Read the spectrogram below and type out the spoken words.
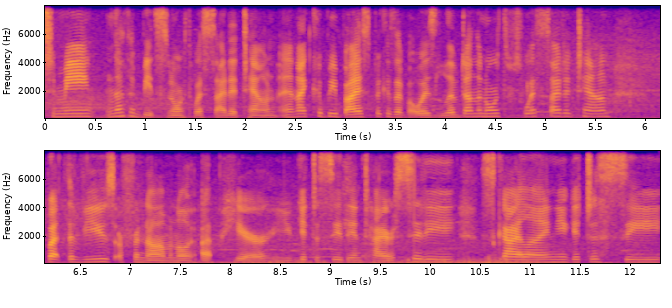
To me, nothing beats the northwest side of town. And I could be biased because I've always lived on the northwest side of town, but the views are phenomenal up here. You get to see the entire city skyline, you get to see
